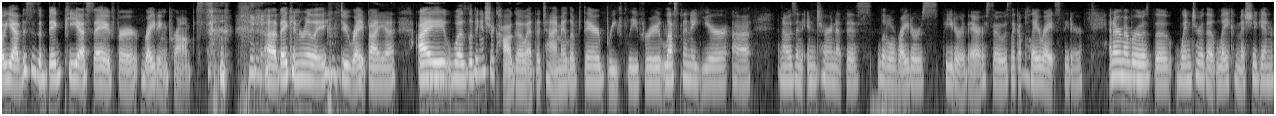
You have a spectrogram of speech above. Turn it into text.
yeah, this is a big PSA for writing prompts. uh, they can really do right by you. I mm-hmm. was living in Chicago at the time. I lived there briefly for less than a year, uh, and I was an intern at this little writers theater there. So it was like a mm. playwrights theater. And I remember it mm-hmm. was the winter that Lake Michigan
